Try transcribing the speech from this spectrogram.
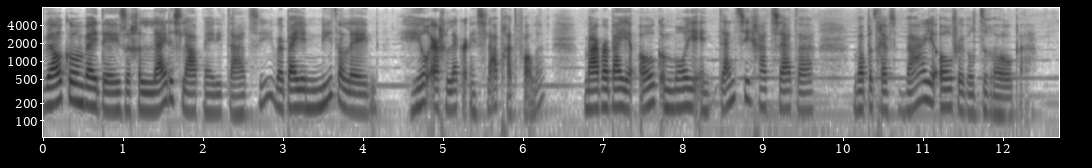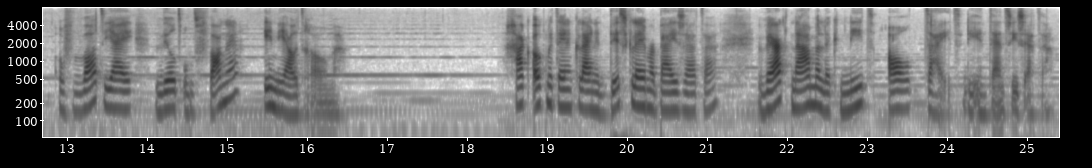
Welkom bij deze geleide slaapmeditatie, waarbij je niet alleen heel erg lekker in slaap gaat vallen, maar waarbij je ook een mooie intentie gaat zetten wat betreft waar je over wilt dromen. Of wat jij wilt ontvangen in jouw dromen. Ga ik ook meteen een kleine disclaimer bijzetten. Werkt namelijk niet altijd die intentie zetten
